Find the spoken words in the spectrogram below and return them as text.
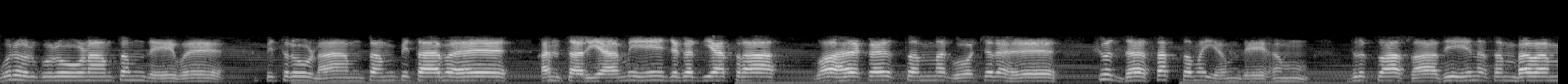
गुरुर्गुरूणां तं देव पितॄणां तं पितामह। अन्तर्यामि जगद्यात्रा वाहकस्तम् अगोचरः शुद्ध सप्तमयम् देहम् धृत्वा स्वाधीन सम्भवम्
